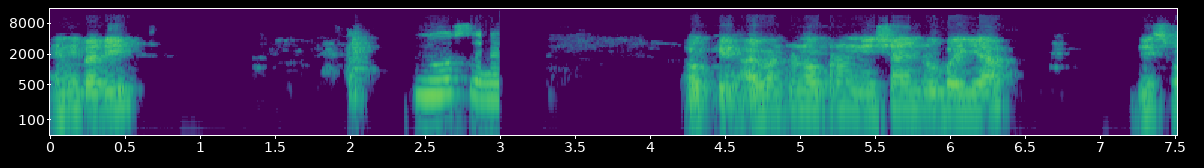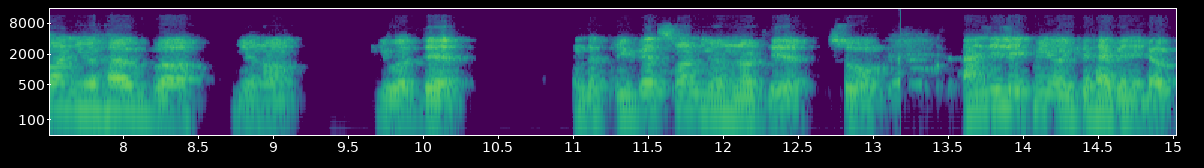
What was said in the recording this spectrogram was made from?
Anybody? No, sir. Okay, I want to know from Nisha and Rubaya. This one you have, uh, you know, you are there. In the previous one, you are not there. So kindly let me know if you have any doubt.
